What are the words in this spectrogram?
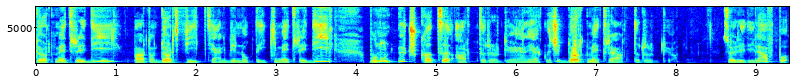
4 metre değil pardon 4 feet yani 1.2 metre değil bunun 3 katı arttırır diyor. Yani yaklaşık 4 metre arttırır diyor. Söylediği laf bu.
